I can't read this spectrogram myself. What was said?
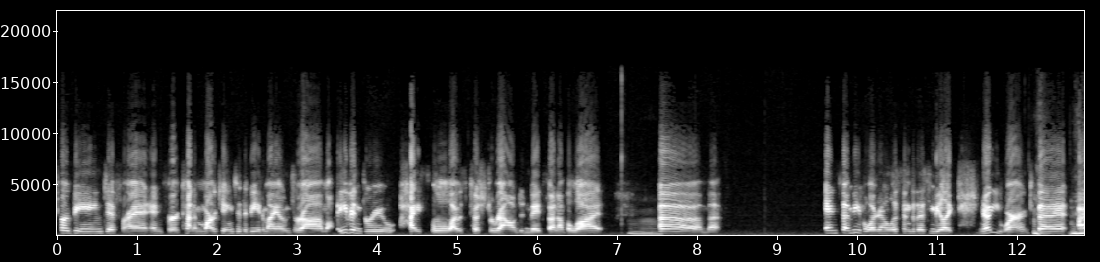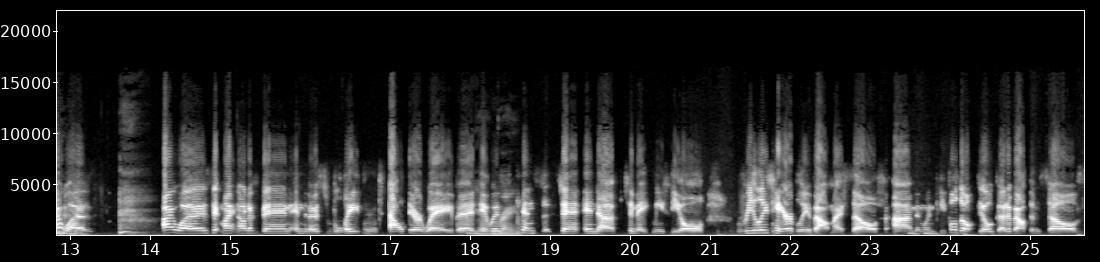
for being different and for kind of marching to the beat of my own drum. Even through high school, I was pushed around and made fun of a lot. Wow. Um, and some people are going to listen to this and be like, no, you weren't. But I was. I was. It might not have been in the most blatant, out there way, but Yeah, it was right. consistent enough to make me feel really terribly about myself. Um, And Mm-hmm. when people don't feel good about themselves,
